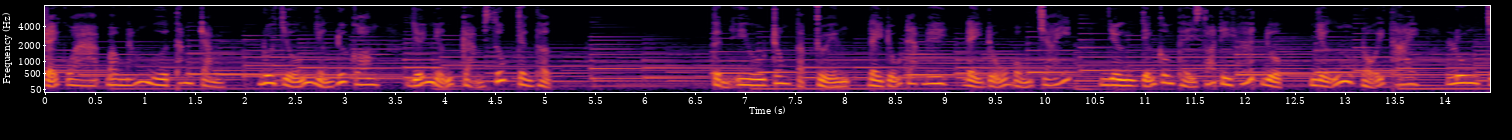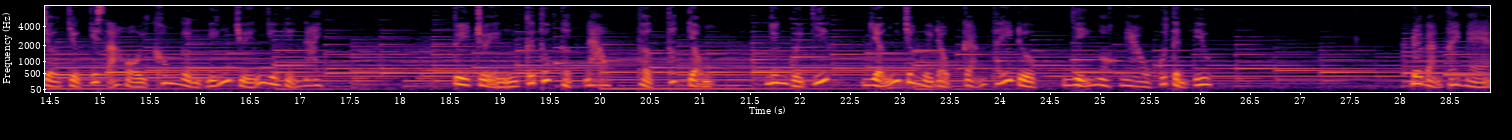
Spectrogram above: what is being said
trải qua bao nắng mưa thăng trầm, nuôi dưỡng những đứa con với những cảm xúc chân thật. Tình yêu trong tập truyện đầy đủ đam mê, đầy đủ bỗng cháy, nhưng vẫn không thể xóa đi hết được những đổi thay luôn chờ chực với xã hội không ngừng biến chuyển như hiện nay. Tuy truyện kết thúc thật đau, thật thất vọng, nhưng người viết vẫn cho người đọc cảm thấy được vị ngọt ngào của tình yêu. Đôi bàn tay mẹ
